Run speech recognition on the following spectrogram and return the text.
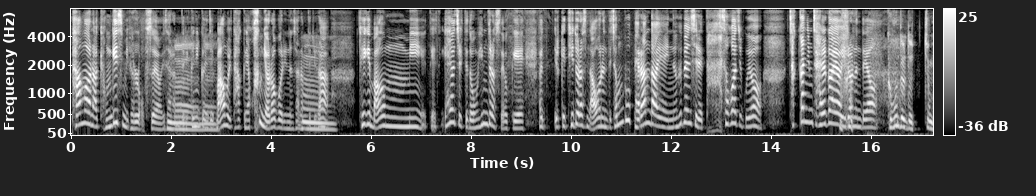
방어나 경계심이 별로 없어요. 이 사람들이. 음, 그러니까 네. 이제 마음을 다 그냥 확 열어버리는 사람들이라 음. 되게 마음이 헤어질 때 너무 힘들었어요. 그게 이렇게 뒤돌아서 나오는데 전부 베란다에 있는 흡연실에 다 서가지고요. 작가님 잘 가요 이러는데요. 그분들도 좀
